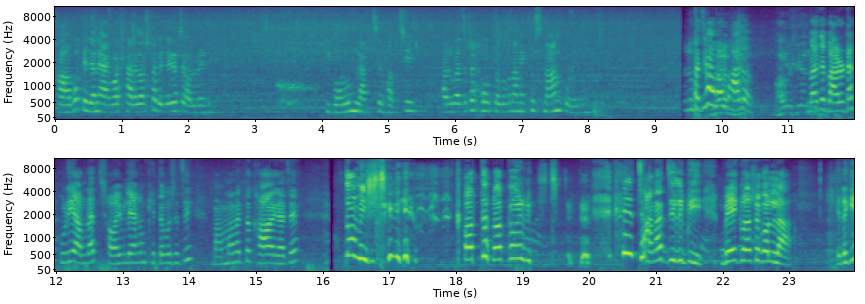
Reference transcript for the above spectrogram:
খাওয়াবো কে জানে এগারো সাড়ে দশটা বেজে গেছে অলরেডি কি গরম লাগছে ভাবছি আলু ভাজাটা হোক ততক্ষণ আমি একটু স্নান করে নিই। আলু ভাজা আবার ভালো। বাজে বারোটা কুড়ি আমরা সবাই মিলে এখন খেতে বসেছি। মাম্মামের তো খাওয়া হয়ে গেছে। তো মিষ্টি নিয়ে কত রকমের মিষ্টি। ছানার জিলিপি বেগ রসগোল্লা। এটা কি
